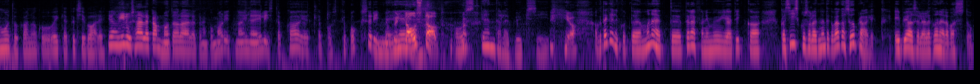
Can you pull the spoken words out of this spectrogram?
mõõduga nagu õige püksipaari. jah, ilus häälega, madala häälega, nagu Marit naine helistab ka ja ütleb, ostke bokserid, no küll ta ostab. ostke endale püksid. Aga tegelikult äh, mõned äh, telefonimüüjad ikka, ka siis, kui sa oled nendega väga sõbralik, ei pea sellele kõnele vastu.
